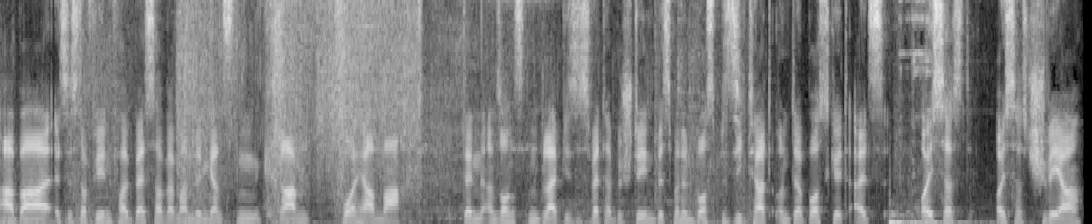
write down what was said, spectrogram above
Aber es ist auf jeden Fall besser, wenn man den ganzen Kram vorher macht. Denn ansonsten bleibt dieses Wetter bestehen, bis man den Boss besiegt hat. Und der Boss gilt als äußerst, äußerst schwer.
